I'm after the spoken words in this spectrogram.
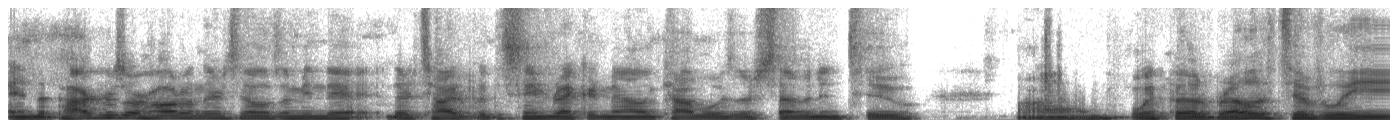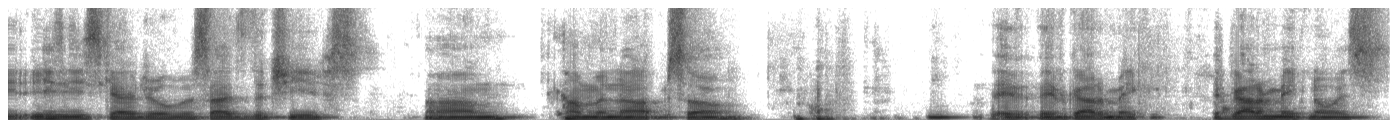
and the Packers are hot on their tails. I mean, they they're tied with the same record now. The Cowboys are seven and two, um, with a relatively easy schedule besides the Chiefs um, coming up. So they they've got to make they've got to make noise.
